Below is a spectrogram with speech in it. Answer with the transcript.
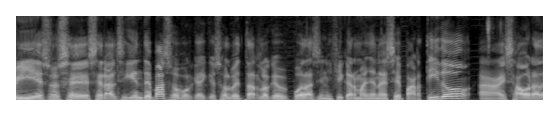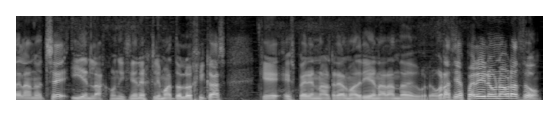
Y eso se- será el siguiente paso, porque hay que solventar lo que pueda significar mañana ese partido a esa hora de la noche y en las condiciones climatológicas que esperen al Real Madrid en Aranda de Duero. Gracias, Pereira, un abrazo.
